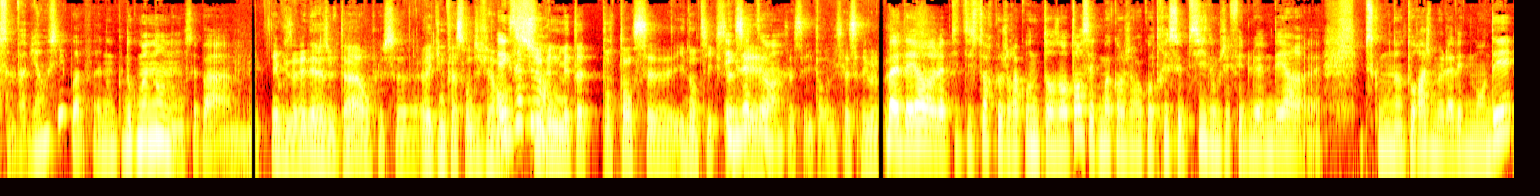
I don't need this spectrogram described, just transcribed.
ça me va bien aussi, quoi. Enfin, donc, donc maintenant, non, c'est pas. Et vous avez des résultats en plus avec une façon différente Exactement. sur une méthode pourtant identique. C'est assez- assez, c'est assez rigolo. Bah d'ailleurs la petite histoire que je raconte de temps en temps, c'est que moi quand j'ai rencontré ce psy, donc j'ai fait de l'EMDR euh, puisque mon entourage me l'avait demandé,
